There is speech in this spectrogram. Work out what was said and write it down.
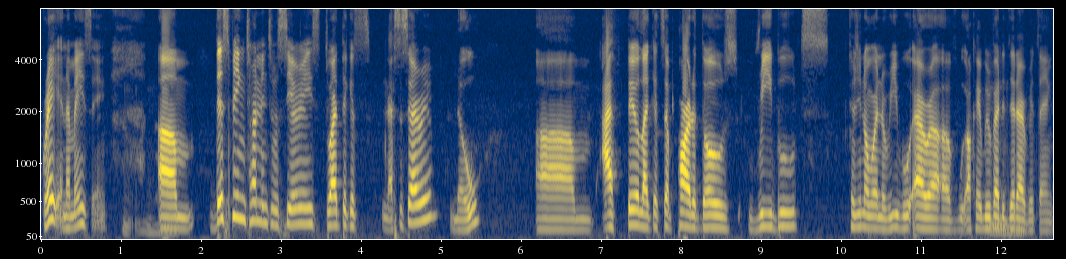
great and amazing. Um, this being turned into a series, do I think it's necessary? No. Um, I feel like it's a part of those reboots because you know we're in the reboot era of okay, we already did everything.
